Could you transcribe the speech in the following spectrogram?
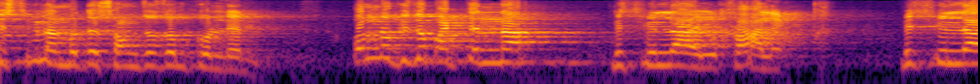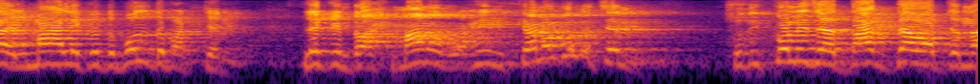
বিসমিল্লার মধ্যে সংযোজন করলেন? অন্য কিছু পারতেন না। বিসমিল্লাহ খালেক। বিসমিল্লাহ মালিক তো বলতে পারতেন। লেকিন রহমান রহিম কেন বলেছেন? শুধু কলেজা দাগ দেওয়ার জন্য।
